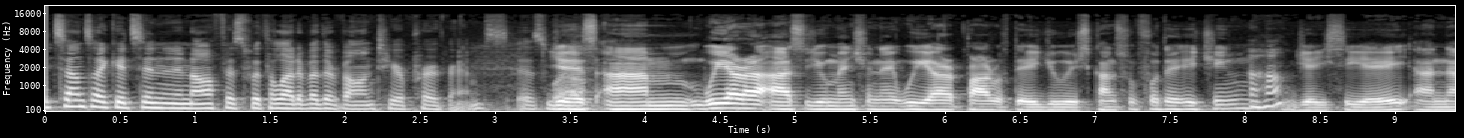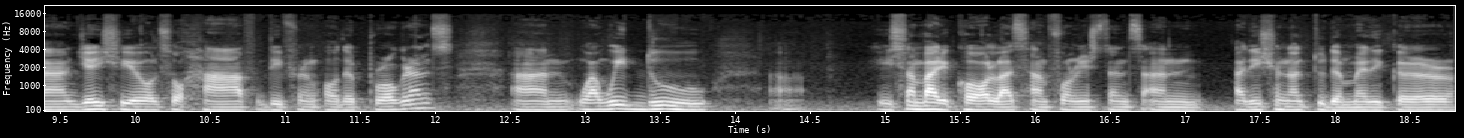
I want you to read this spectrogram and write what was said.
it sounds like it's in an office with a lot of other volunteer programs as well. Yes, um, we are, as you mentioned, we are part of the Jewish Council for the Aging, Uh-huh. JCA, and uh, JCA also have different other programs. And what we do uh, is somebody call us, and for instance, and additional to the Medicare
